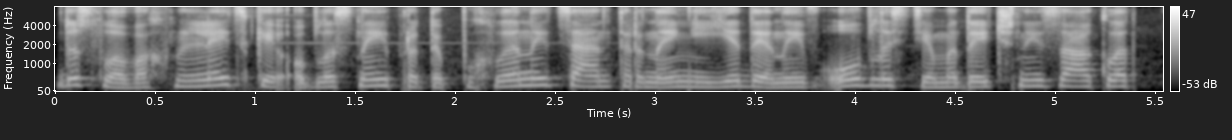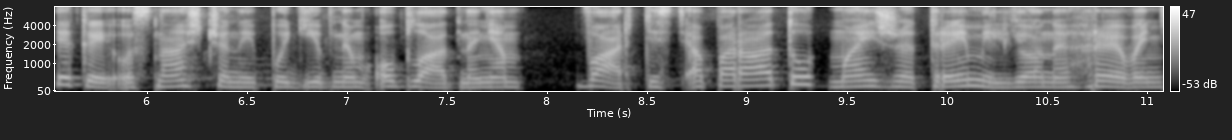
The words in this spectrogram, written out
До слова, Хмельницький обласний протипухлинний центр нині єдиний в області медичний заклад, який оснащений подібним обладнанням. Вартість апарату майже 3 мільйони гривень.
